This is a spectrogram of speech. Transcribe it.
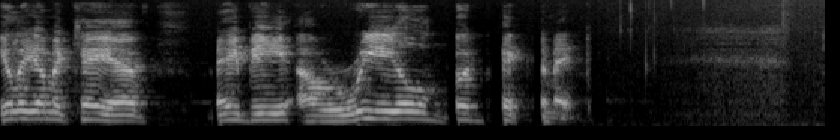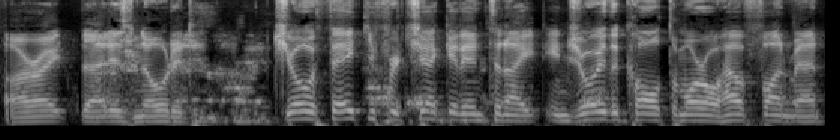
Ilya Mikheyev may be a real good pick to make. All right, that is noted. Joe, thank you for checking in tonight. Enjoy the call tomorrow. Have fun, man.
